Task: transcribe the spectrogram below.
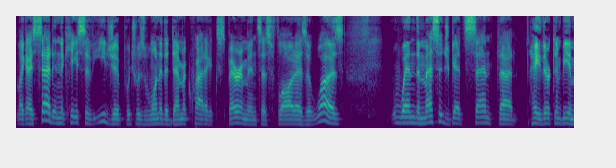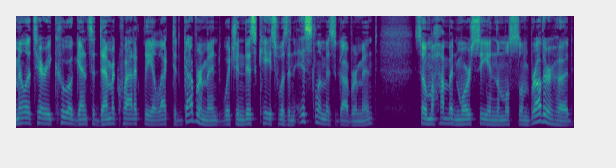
like I said, in the case of Egypt, which was one of the democratic experiments, as flawed as it was, when the message gets sent that, hey, there can be a military coup against a democratically elected government, which in this case was an Islamist government, so Mohammed Morsi and the Muslim Brotherhood,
